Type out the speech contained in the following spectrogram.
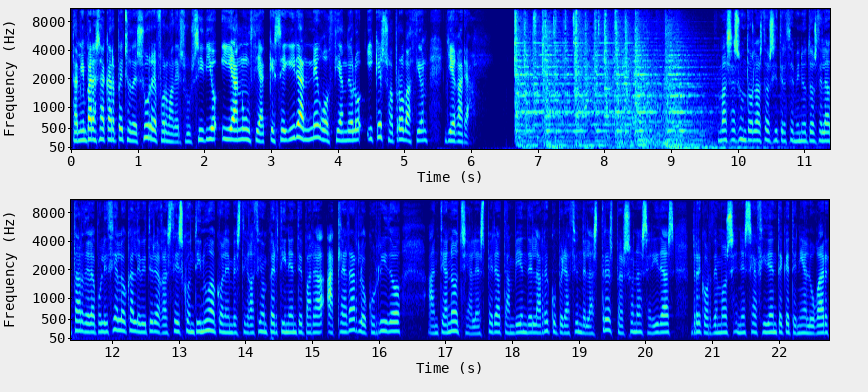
también para sacar pecho de su reforma del subsidio y anuncia que seguirá negociándolo y que su aprobación llegará. Más asuntos, las 2 y 13 minutos de la tarde. La Policía Local de Vitoria-Gasteiz continúa con la investigación pertinente para aclarar lo ocurrido anteanoche, a la espera también de la recuperación de las tres personas heridas, recordemos, en ese accidente que tenía lugar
